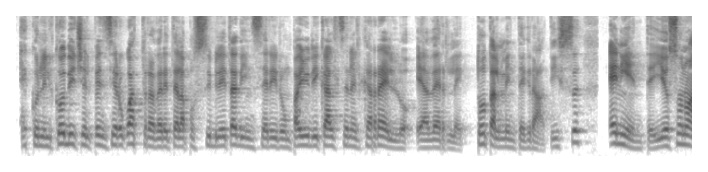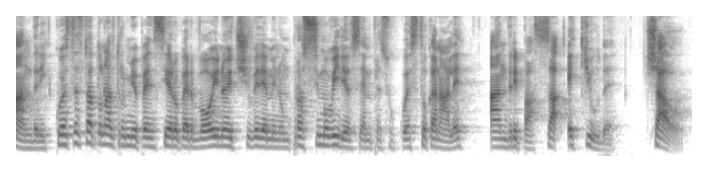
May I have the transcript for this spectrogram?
e con il codice Il Pensiero 4 avrete la possibilità di inserire un paio di calze nel carrello e averle totalmente gratis. E niente, io sono Andri, questo è stato un altro mio pensiero per voi, noi ci vediamo in un prossimo video sempre su questo canale. Andri passa e chiude. Ciao!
